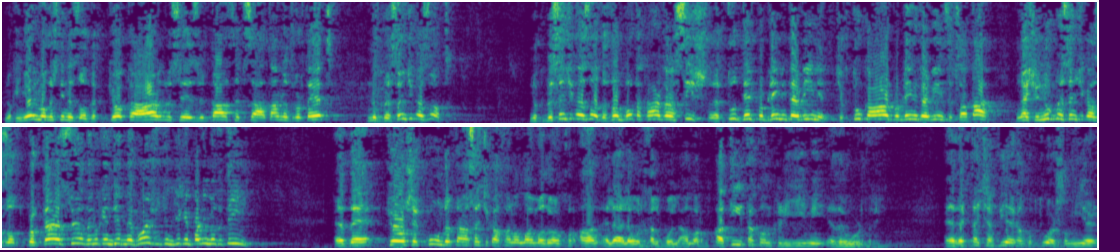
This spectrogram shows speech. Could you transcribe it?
Nuk e njohin madhështinë e Zotit dhe kjo ka ardhur si rezultat sepse ata në të vërtetë nuk besojnë që ka Zot. Nuk besojnë që ka Zot, e thonë bota ka ardhur rastësish dhe këtu del problemi i Darwinit, që këtu ka ardhur problemi i Darwinit sepse ata ngaqë nuk besojnë që ka Zot, për këtë arsye dhe nuk e ndjejnë nevojën që t'i ndjekin parimet e tij. Edhe kjo është e kundërta e asaj që ka thënë Allahu në Kur'an, ela lahul khalqu wal amr, atij i takon krijimi dhe urdhri. Edhe këta qafira e kanë kuptuar shumë mirë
